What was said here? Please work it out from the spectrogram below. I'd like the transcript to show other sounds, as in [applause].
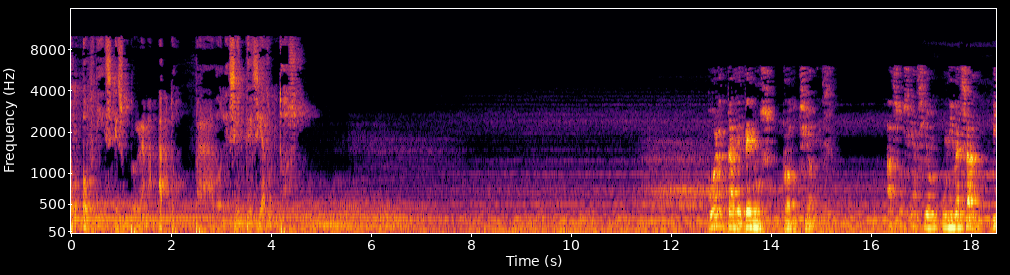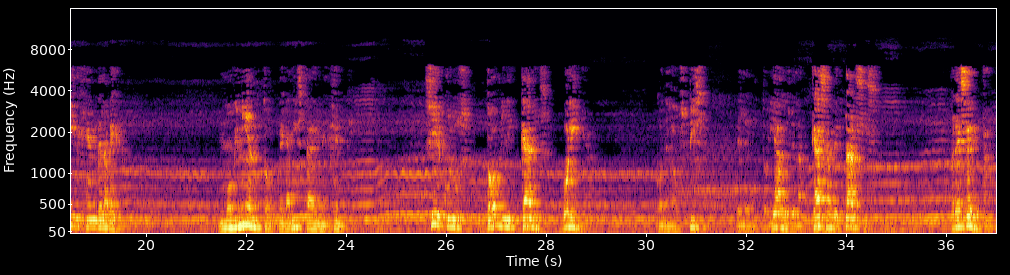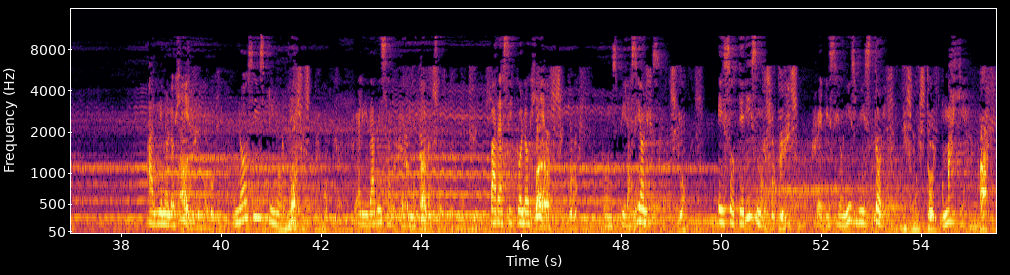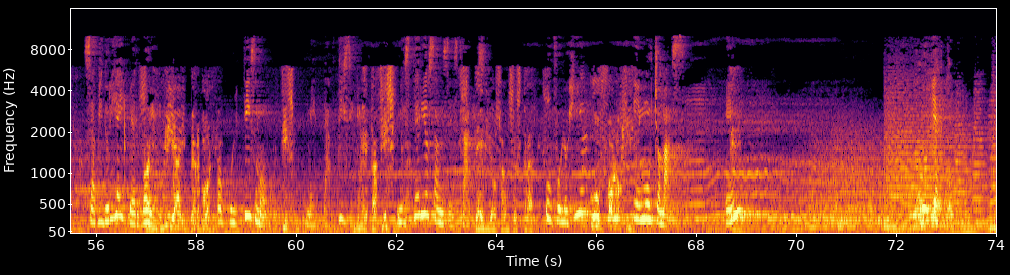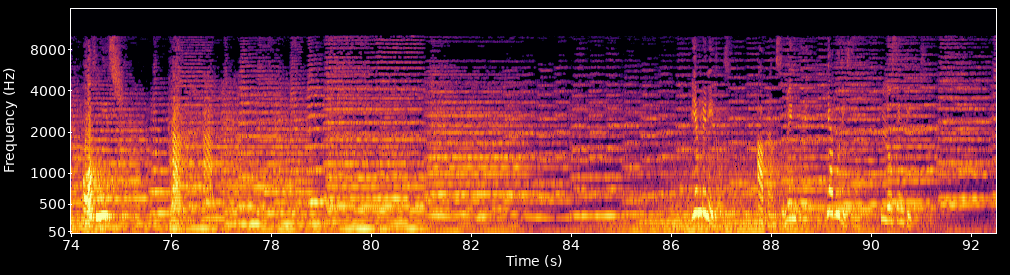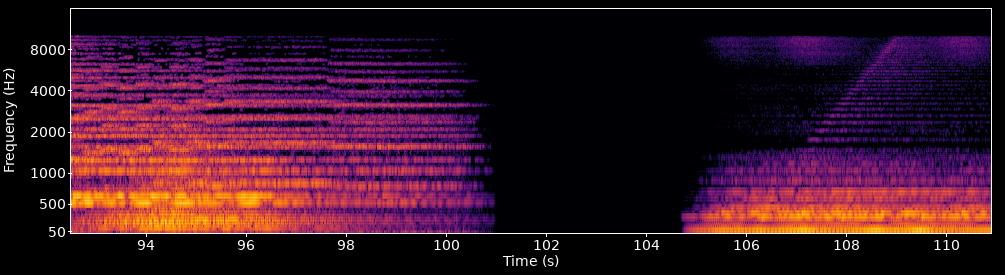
Proyecto OVNIS es un programa apto para adolescentes y adultos. Puerta de Venus Producciones. Asociación Universal Virgen de la Vega. Movimiento Veganista Emergente. Círculus Dominicanis Bolivia. Con el auspicio del editorial de la Casa de Tarsis. Presenta. Alienología. Gnosis primordial. Gnosis primordial. Realidades alternativas. Parapsicología. Parapsicología. Conspiraciones. Conspiraciones. Esoterismo. Esoterismo. Revisionismo histórico. Magia. Magia. Sabiduría hiperbórea. Sabiduría hiperbórea. Ocultismo. Metafísica. Metafísica. Misterios ancestrales. Misterios ancestrales. Ufología. Ufología. Y mucho más. En Proyecto OVNIS Radio. Bienvenidos. Abran su mente y agudicen los sentidos.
